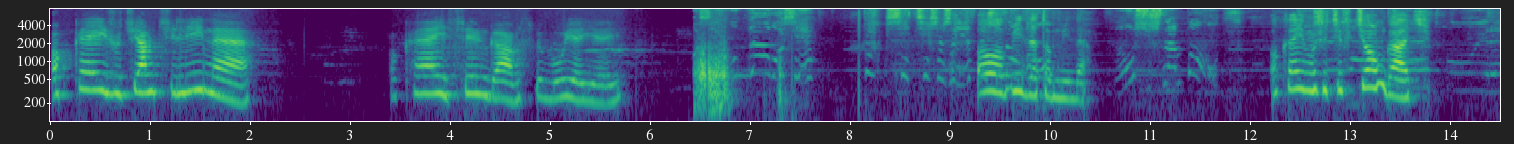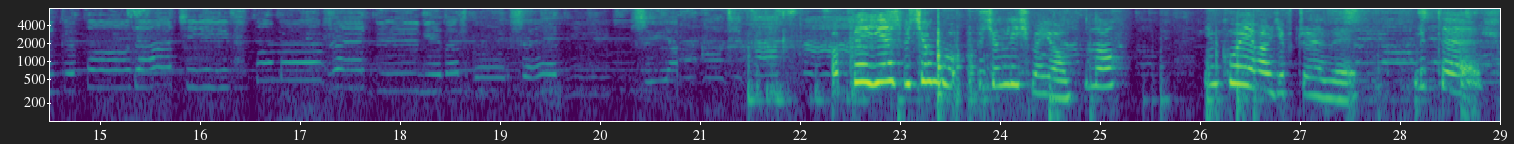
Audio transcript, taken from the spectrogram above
Okej, rzuciłam ci linę. Okej, sięgam, spróbuję jej. Udało się! Tak się cieszę, że jesteś O, sobą. widzę tą linę. Musisz nam pomóc. Okej, muszę cię wciągać. Twój rękę poda ci, pomoże, gdy miewasz gorsze dni. Przyjaciół tak zna. Okej, jest, wyciągu, wyciągliśmy ją. No. Dziękuję wam dziewczyny. My też.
